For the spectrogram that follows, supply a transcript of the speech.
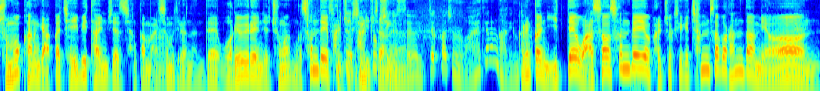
주목하는 게 아까 JB 타임즈에서 잠깐 말씀을 드렸는데 월요일에 이제 중앙 선대위 발족식 발족식 있잖아요. 있어요. 이때까지는 와야 되는 거 아닌가? 그러니까 이때 와서 선대위 발족식에 참석을 한다면 네.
